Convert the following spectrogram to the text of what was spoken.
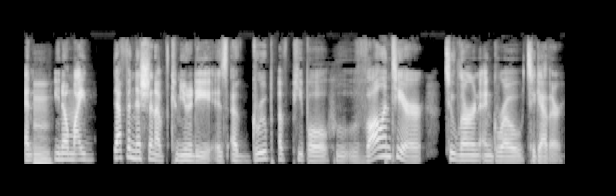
And, mm. you know, my definition of community is a group of people who volunteer to learn and grow together.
